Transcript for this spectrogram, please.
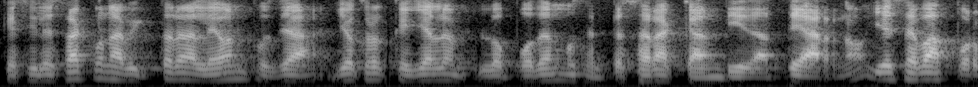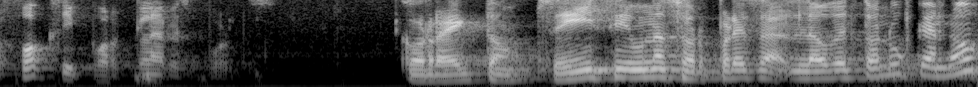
que si le saca una victoria a León, pues ya, yo creo que ya lo, podemos empezar a candidatear, ¿no? Y ese va por Fox y por Claro Sports. Correcto, sí, sí, una sorpresa. Lo del Toluca, ¿no?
